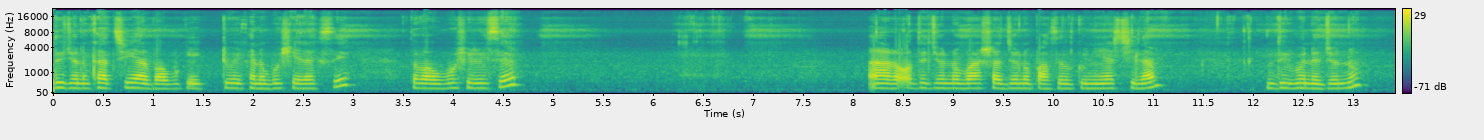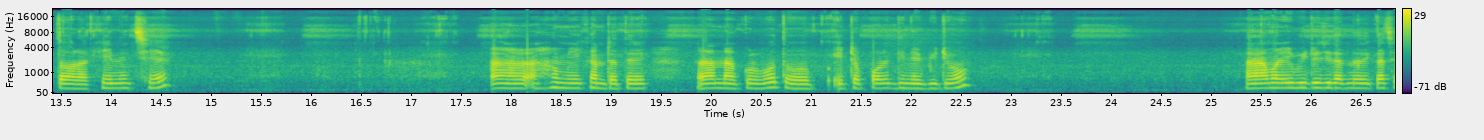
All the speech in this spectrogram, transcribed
দুইজনে খাচ্ছি আর বাবুকে একটু এখানে বসিয়ে রাখছি। তো বাবু বসে রয়েছে। আর ওদের জন্য বাসার জন্য পাসেল নিয়ে আসছিলাম, দুই বোনের জন্য। তো ওরা খেয়ে নিচ্ছে। আর আমি এখানটাতে রান্না করব, তো এটা পরের দিনের ভিডিও। আর আমার এই ভিডিও যদি আপনাদের কাছে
